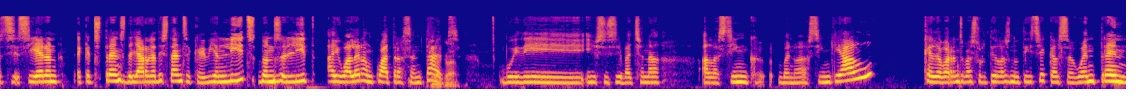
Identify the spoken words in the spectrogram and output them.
si, si eren aquests trens de llarga distància que hi havia llits, doncs el llit a igual eren quatre sentats. Clar, clar. Vull dir, i sí, sí, vaig anar a les 5, bueno, a 5 i alguna que llavors va sortir les notícies que el següent tren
